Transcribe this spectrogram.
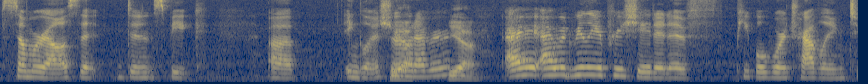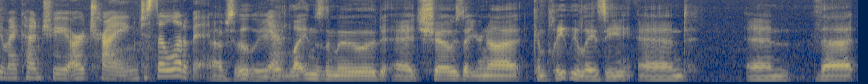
somewhere else that didn't speak uh, English or yeah. whatever. Yeah. I, I would really appreciate it if people who are traveling to my country are trying just a little bit. Absolutely. Yeah. It lightens the mood. It shows that you're not completely lazy and and that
